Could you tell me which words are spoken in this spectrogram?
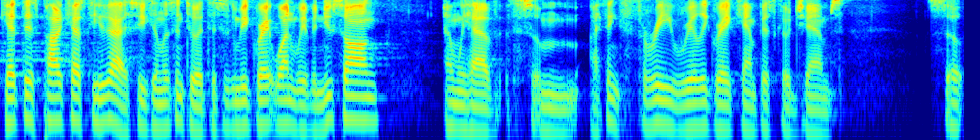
get this podcast to you guys so you can listen to it. This is going to be a great one. We have a new song, and we have some, I think, three really great Camp Bisco jams. So.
